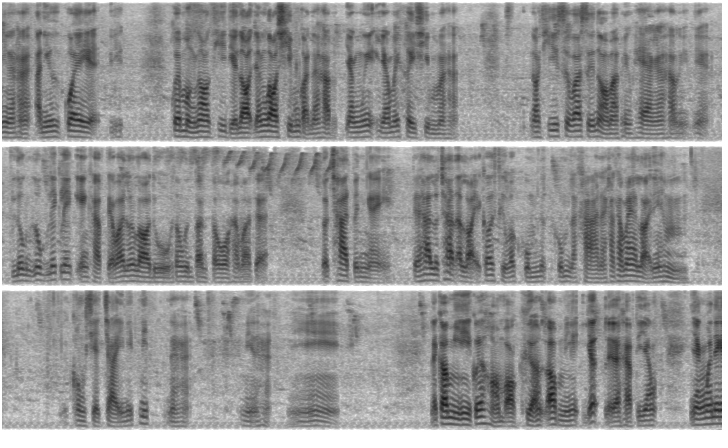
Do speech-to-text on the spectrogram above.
นี่นะฮะอันนี้คือกล้วยกล้วยเมืองนอกที่เดี๋ยวรอยังรอชิมก่อนนะครับ ยังไม่ยังไม่เคยชิมนะฮะนอกที่ซื้อว่าซื้อหน่อมาแพงๆนะครับนี่เนี่ยลูกลูกเล็ก ๆ เองครับ แต่ว่าต้องรอดูต้องรุนตอนโตครับว่าจะ รสชาติเป็นไง แต่ถ้ารสชาติอร่อยก็ถือว่าคุ้มคุ้มราคานะครับถ้าไม่อร่อยนี่คงเสียใจนิดๆนะฮะนี่นะฮะนี่แล้วก็มีกล้วยหอมออกเครือรอบนี้เยอะเลยนะครับที่ยังยังไม่ได้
